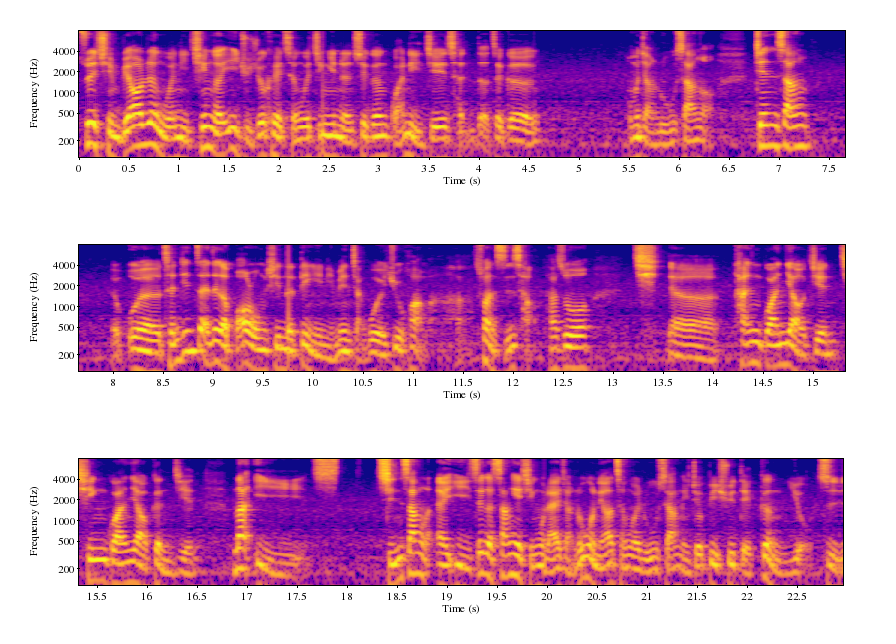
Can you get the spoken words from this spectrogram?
所以请不要认为你轻而易举就可以成为精英人士跟管理阶层的这个，我们讲儒商哦，奸商。我曾经在这个包容心的电影里面讲过一句话嘛，哈，算死草，他说，呃，贪官要奸，清官要更奸。那以行商，哎，以这个商业行为来讲，如果你要成为儒商，你就必须得更有智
